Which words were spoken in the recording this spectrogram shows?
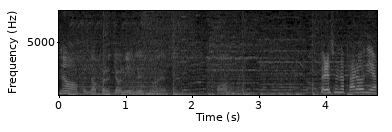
No, pues no. Pero John English no es Bond. Pero es una parodia.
